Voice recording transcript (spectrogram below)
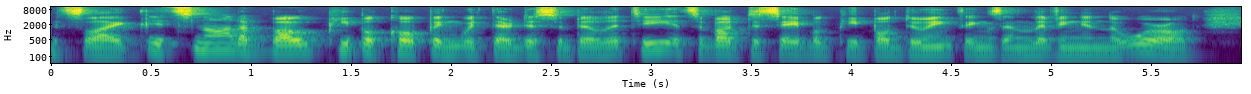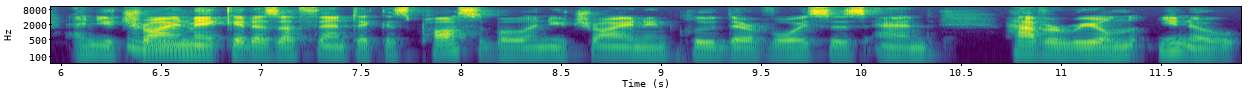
It's like, it's not about people coping with their disability. It's about disabled people doing things and living in the world. And you try mm-hmm. and make it as authentic as possible and you try and include their voices and have a real, you know,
